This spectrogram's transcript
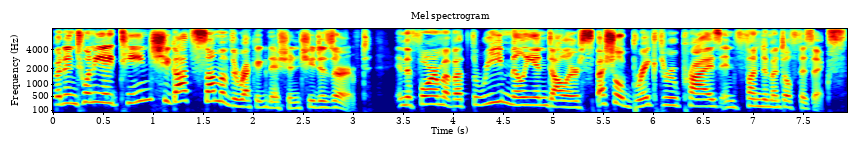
But in 2018, she got some of the recognition she deserved in the form of a $3 million special breakthrough prize in fundamental physics.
